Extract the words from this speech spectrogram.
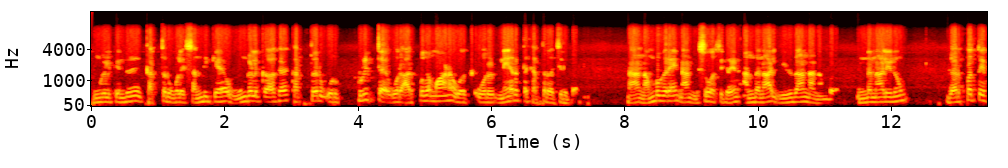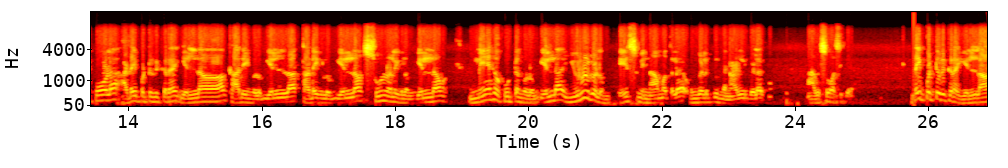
உங்களுக்கு என்று கர்த்தர் உங்களை சந்திக்க உங்களுக்காக கர்த்தர் ஒரு குறித்த ஒரு அற்புதமான ஒரு ஒரு நேரத்தை கத்தர் வச்சிருப்பார். நான் நம்புகிறேன் நான் விசுவாசிக்கிறேன். அந்த நாள் இதுதான் நான் நம்புறேன். இந்த நாளிலும் கர்ப்பத்தை போல அடைப்பட்டிருக்கிற எல்லா காரியங்களும் எல்லா தடைகளும் எல்லா சூழ்நிலைகளும் எல்லா மேக கூட்டங்களும் எல்லா இருள்களும் இயேசுவின் நாமத்துல உங்களுக்கு இந்த நாள் விளக்கும் நான் விசுவாசிக்கிறேன். அடைப்பட்டு இருக்கிற எல்லா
